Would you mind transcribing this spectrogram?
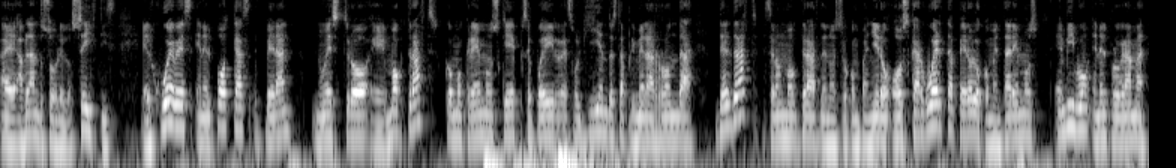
eh, hablando sobre los safeties. El jueves en el podcast verán nuestro eh, mock draft, cómo creemos que se puede ir resolviendo esta primera ronda del draft. Será un mock draft de nuestro compañero Oscar Huerta, pero lo comentaremos en vivo en el programa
